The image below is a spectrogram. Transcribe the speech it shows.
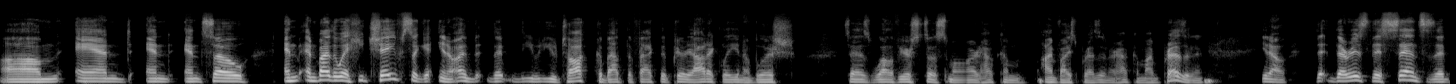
Um, and and and so and and by the way, he chafes again. You know, you you talk about the fact that periodically, you know, Bush says, "Well, if you're so smart, how come I'm vice president, or how come I'm president?" You know, th- there is this sense that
